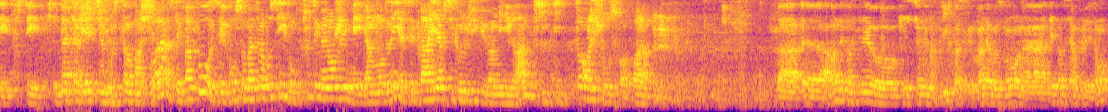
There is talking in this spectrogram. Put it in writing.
Et c'est le matériel qui impose ça au marché. Voilà c'est pas faux. Et c'est le consommateur aussi. Donc tout est mélangé. Mais à un moment donné il y a cette barrière psychologique du 20 mg qui, qui tord les choses quoi. Voilà Bah, euh, avant de passer aux questions du public, parce que malheureusement on a dépassé un peu le temps,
